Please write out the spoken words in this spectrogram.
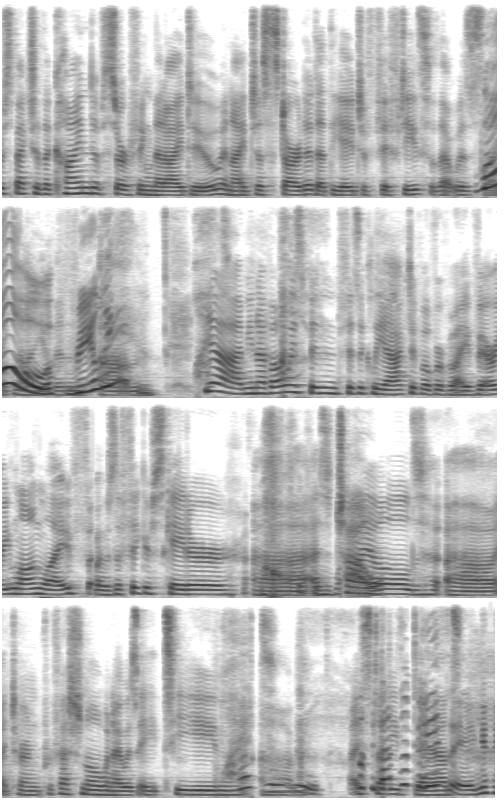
respect to the kind of surfing that I do, and I just started at the age of 50, so that was Whoa, like even, really? Um, yeah, I mean, I've always been physically active over my very long life. I was a figure skater uh, as a wow. child. Uh, I turned professional when I was 18. What? Um, I studied dance.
